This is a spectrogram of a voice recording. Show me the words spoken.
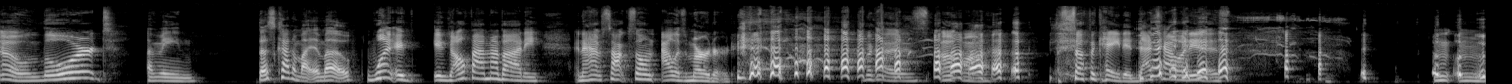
oh, Lord. I mean, that's kind of my mo. One, if, if y'all find my body and I have socks on, I was murdered. because, uh-uh. Suffocated. That's how it is. Mm-mm.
